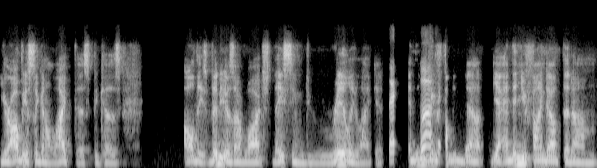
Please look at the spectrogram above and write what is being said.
you're obviously going to like this because all these videos I've watched, they seem to really like it. They And then you it. find out, yeah, and then you find out that um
